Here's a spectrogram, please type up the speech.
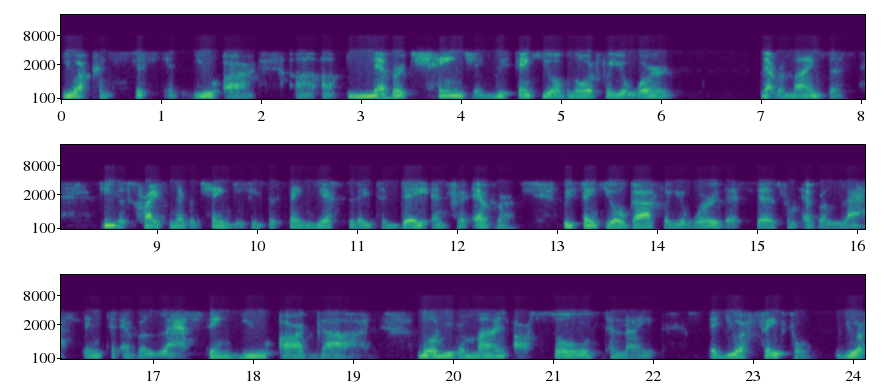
You are consistent. You are uh, uh, never changing. We thank you, O Lord, for your word that reminds us Jesus Christ never changes. He's the same yesterday, today, and forever. We thank you, O God, for your word that says, from everlasting to everlasting, you are God. Lord, we remind our souls tonight that you are faithful. You are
